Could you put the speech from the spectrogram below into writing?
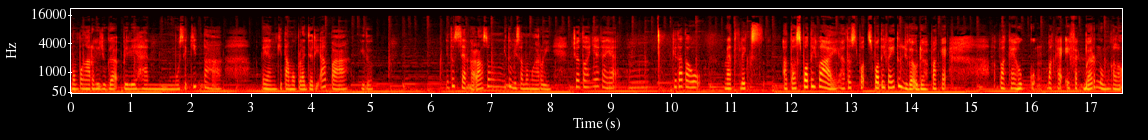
mempengaruhi juga pilihan musik kita yang kita mau pelajari apa gitu. Itu secara gak langsung itu bisa mempengaruhi. Contohnya kayak hmm, kita tahu Netflix atau Spotify atau Spotify itu juga udah pakai pakai hukum pakai efek Barnum kalau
